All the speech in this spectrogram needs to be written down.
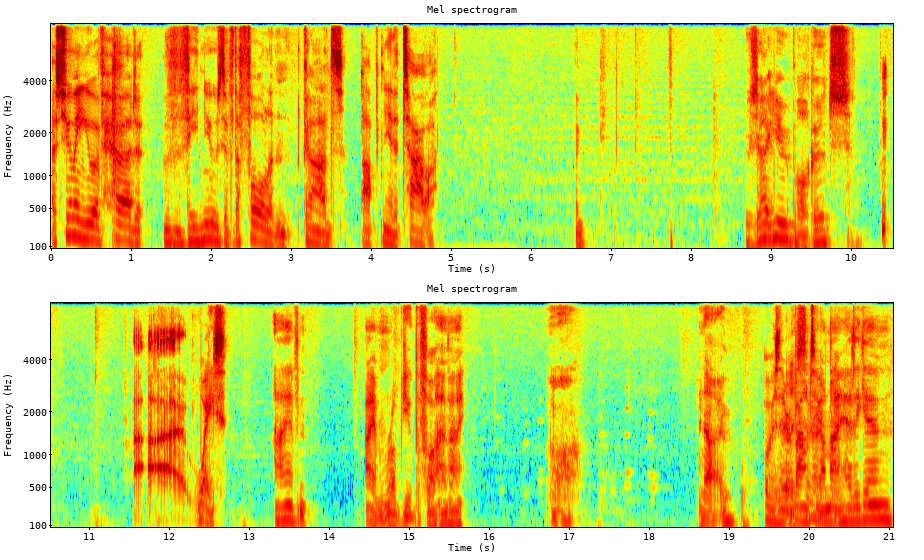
assuming you have heard the news of the fallen guards up near the tower." Is that you, Pockets? Uh, wait, I haven't, I haven't robbed you before, have I? Oh, No. Or is there a bounty on my head again?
